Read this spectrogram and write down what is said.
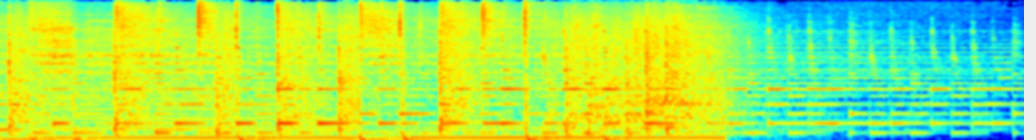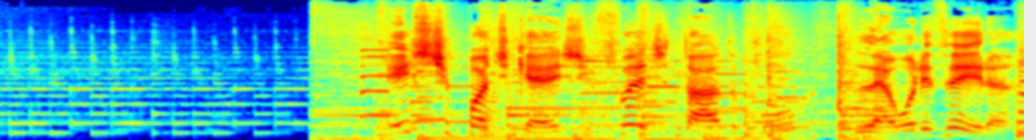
Este podcast foi editado por Léo Oliveira.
